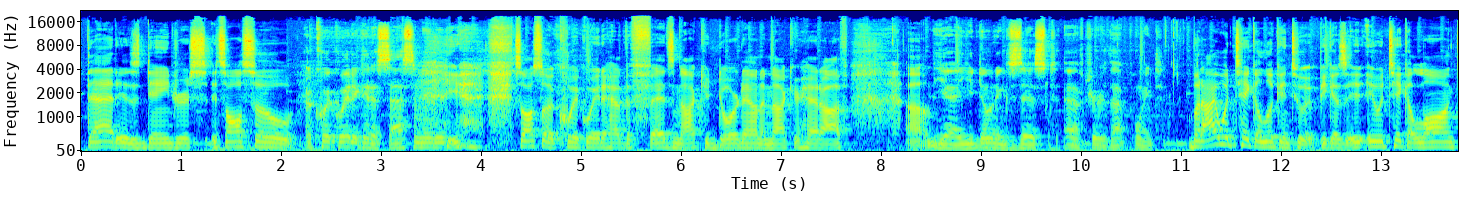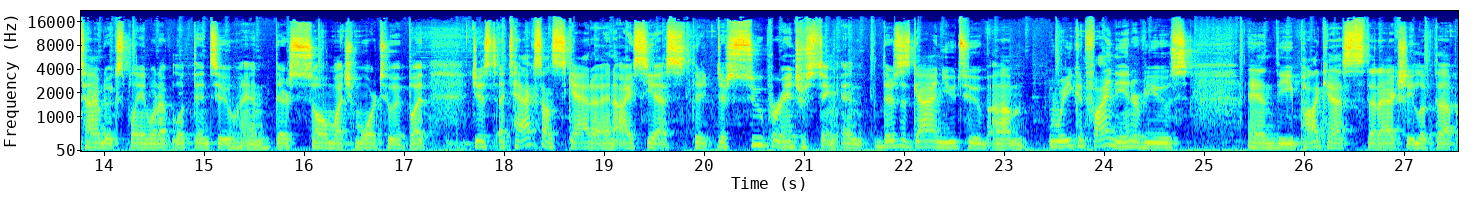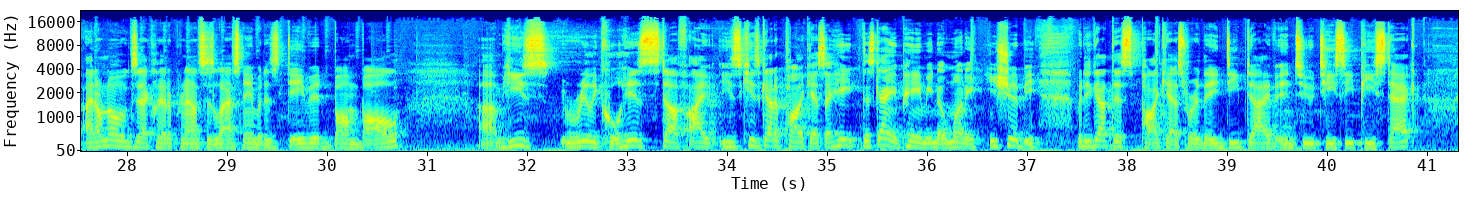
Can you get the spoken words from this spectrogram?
that is dangerous. It's also A quick way to get assassinated. yeah, it's also a quick way to have the feds knock your door down and knock your head off. Um, Yeah, you don't exist after that point. But I would take a look into it because it, it would take a long time to explain what I've looked into, and there's so much more to it. But just attacks on SCADA and ICS, they're, they're super interesting. And there's this guy on YouTube um, where you can find the interviews and the podcasts that I actually looked up. I don't know exactly how to pronounce his last name, but it's David Bombal. Um, he's really cool. His stuff, I he's he's got a podcast. I hate this guy ain't paying me no money. He should be, but he's got this podcast where they deep dive into TCP stack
